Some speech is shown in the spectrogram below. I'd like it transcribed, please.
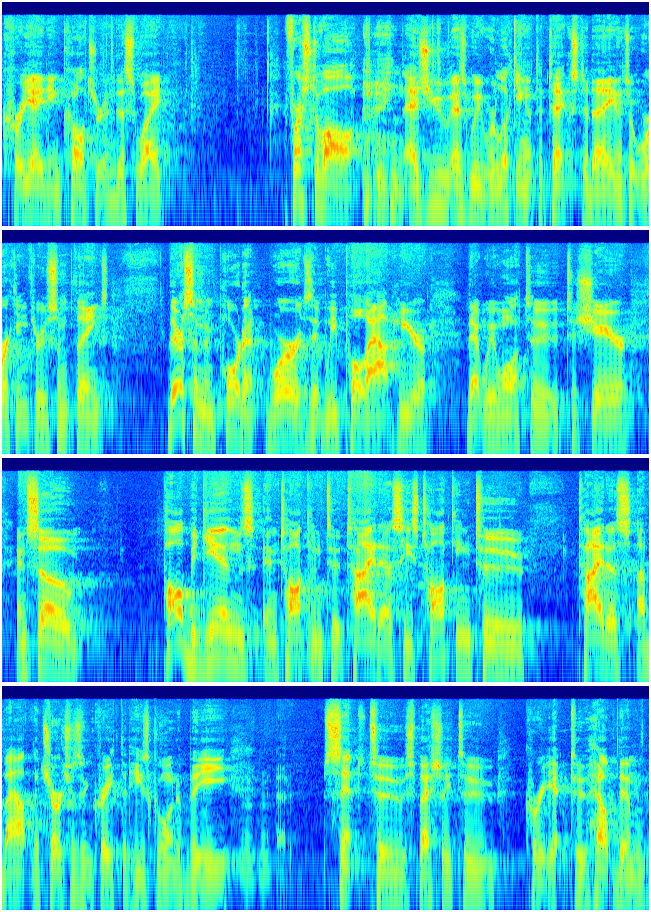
creating culture in this way. First of all, as you as we were looking at the text today and as we're working through some things, there are some important words that we pull out here that we want to, to share. And so Paul begins in talking to Titus. He's talking to Titus about the churches in Crete that he's going to be uh, sent to, especially to create, to help them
